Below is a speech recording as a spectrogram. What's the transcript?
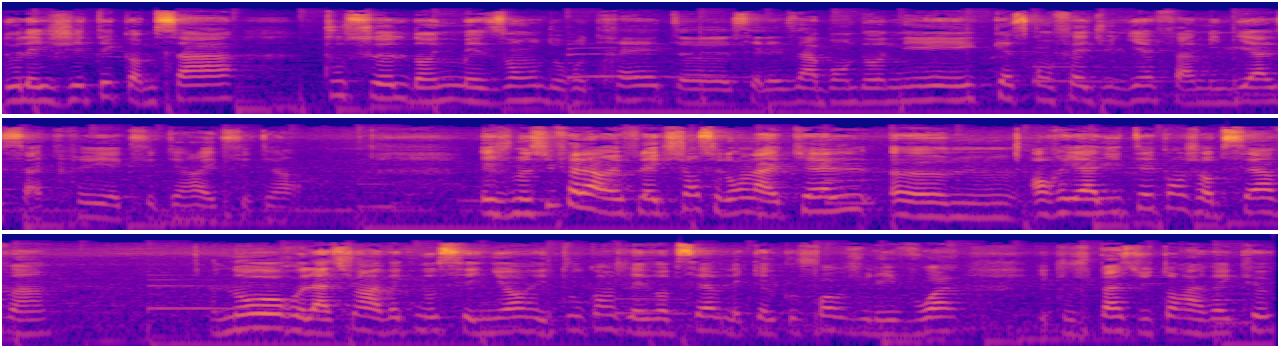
de les jeter comme ça tout seuls dans une maison de retraite, euh, c'est les abandonner, qu'est-ce qu'on fait du lien familial sacré, etc., etc. Et je me suis fait la réflexion selon laquelle, euh, en réalité, quand j'observe hein, nos relations avec nos seigneurs et tout, quand je les observe, les quelques fois où je les vois et que je passe du temps avec eux,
